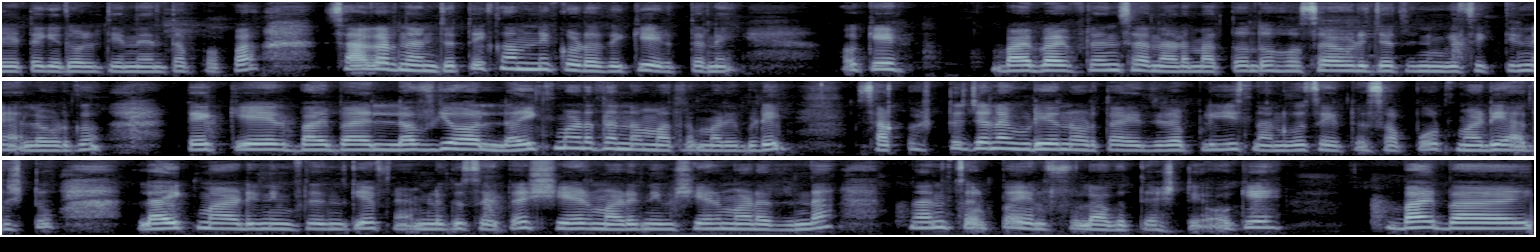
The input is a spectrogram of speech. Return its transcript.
ಲೇಟಾಗಿ ಎದ್ದೊಳ್ತೀನಿ ಅಂತ ಪಾಪ ಸಾಗರ್ ನನ್ನ ಜೊತೆ ಕಂಪ್ನಿ ಕೊಡೋದಕ್ಕೆ ಇರ್ತಾನೆ. ಓಕೆ ಬಾಯ್ ಬಾಯ್ ಫ್ರೆಂಡ್ಸ್ ನಾಳೆ ಮತ್ತೊಂದು ಹೊಸ ವಿಡಿಯೋ ಜೊತೆ ನಿಮಗೆ ಸಿಗ್ತೀನಿ ಎಲ್ಲರಿಗೂ take care bye bye love you all like ಮಾಡೋದನ್ನು ಮಾತ್ರ ಮಾಡಿಬಿಡಿ. ಸಾಕಷ್ಟು ಜನ ವಿಡಿಯೋ ನೋಡ್ತಾ ಇದ್ದೀರಾ ಪ್ಲೀಸ್ ನನಗೂ ಸಹಿತ ಸಪೋರ್ಟ್ ಮಾಡಿ. ಆದಷ್ಟು ಲೈಕ್ ಮಾಡಿ ನಿಮ್ಮ ಫ್ರೆಂಡ್ಸ್ಗೆ ಫ್ಯಾಮ್ಲಿಗೂ ಸಹಿತ ಶೇರ್ ಮಾಡಿ. ನೀವು ಶೇರ್ ಮಾಡೋದ್ರಿಂದ ನನಗೆ ಸ್ವಲ್ಪ ಹೆಲ್ಪ್ಫುಲ್ ಆಗುತ್ತೆ ಅಷ್ಟೇ. ಓಕೆ ಬಾಯ್ ಬಾಯ್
